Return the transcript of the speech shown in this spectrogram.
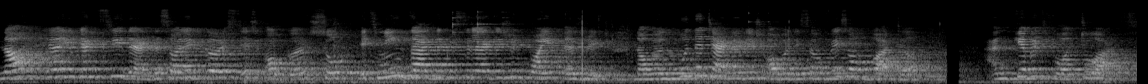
Now, here you can see that the solid crust is occurred, so it means that the crystallization point is reached. Now, we will put the china dish over the surface of water and keep it for 2 hours.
